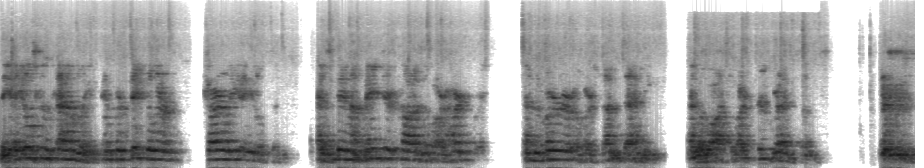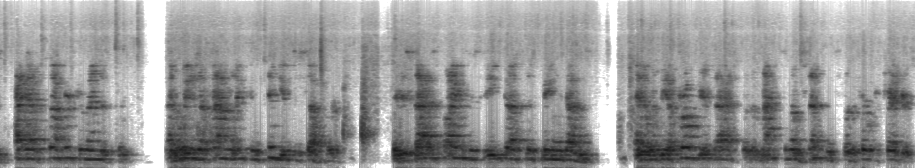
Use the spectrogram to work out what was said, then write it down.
The Adelson family, in particular Charlie Adelson, has been a major cause of our heartbreak and the murder of our son Danny and the loss of our two grandsons. I have suffered tremendously, and we as a family continue to suffer. It is satisfying to see justice being done, and it would be appropriate to ask for the maximum sentence for the perpetrators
